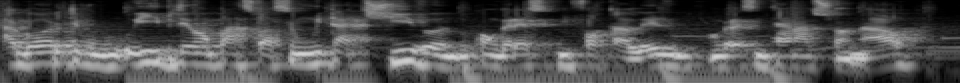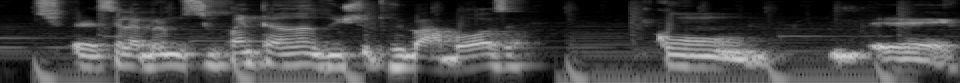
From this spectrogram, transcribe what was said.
Agora o IRB teve uma participação muito ativa no Congresso aqui em Fortaleza, no Congresso Internacional. É, celebramos 50 anos do Instituto Rui Barbosa, com é,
